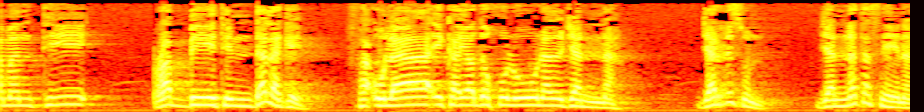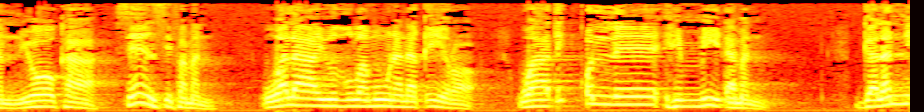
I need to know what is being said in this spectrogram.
amantii rabbiitin dalage fa'ulaa'ika yadkhuluuna aljanna jarri sun jannata seenan yookaa seensifaman walaa yudlamuuna naqiiraa waa xiqqollee hin miidhaman galanni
